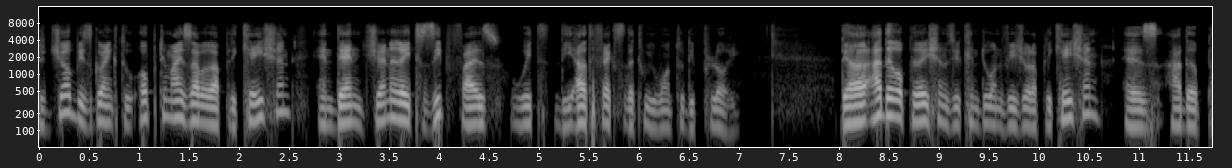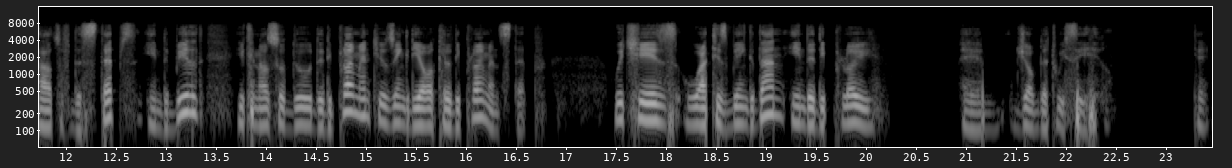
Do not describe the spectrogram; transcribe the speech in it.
The job is going to optimize our application and then generate zip files with the artifacts that we want to deploy. There are other operations you can do on Visual Application as other parts of the steps in the build. You can also do the deployment using the Oracle deployment step, which is what is being done in the deploy um, job that we see here. Okay.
